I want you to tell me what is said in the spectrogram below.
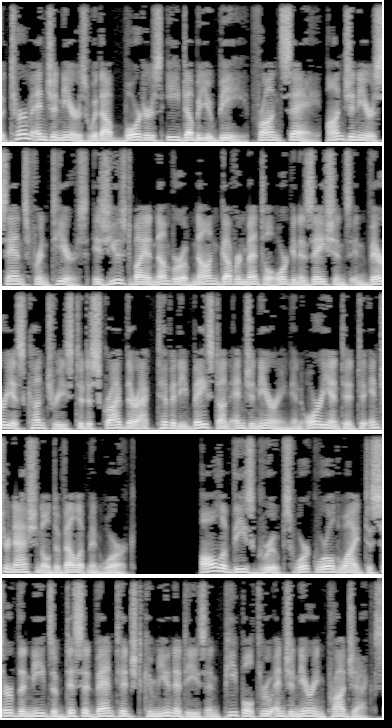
The term Engineers Without Borders EWB Francais, Ingénieurs Sans Frontières is used by a number of non-governmental organizations in various countries to describe their activity based on engineering and oriented to international development work. All of these groups work worldwide to serve the needs of disadvantaged communities and people through engineering projects.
